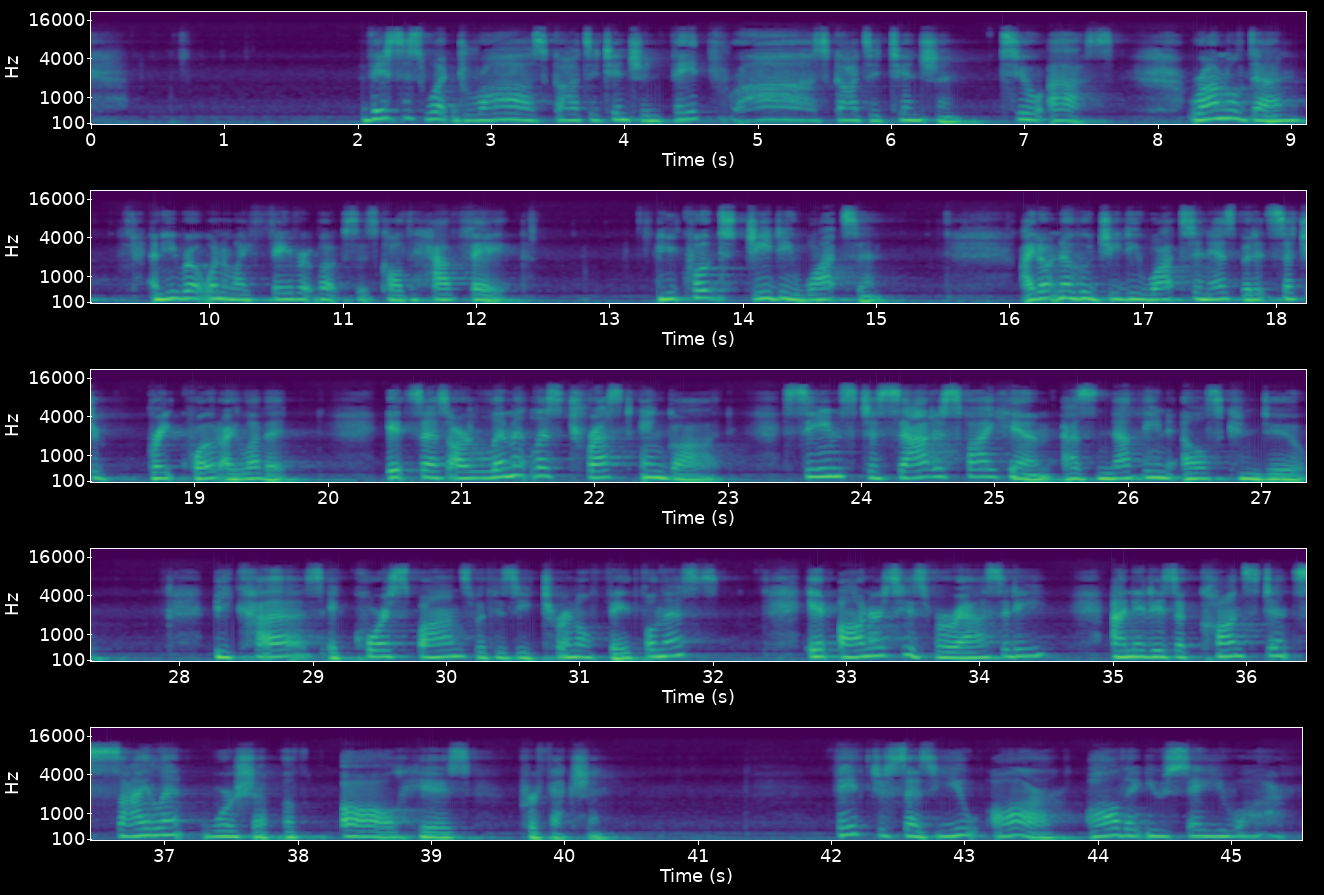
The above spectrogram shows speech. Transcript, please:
this is what draws God's attention. Faith draws God's attention to us. Ronald Dunn, and he wrote one of my favorite books. It's called Have Faith. He quotes G.D. Watson. I don't know who G.D. Watson is, but it's such a great quote. I love it. It says, Our limitless trust in God seems to satisfy him as nothing else can do because it corresponds with his eternal faithfulness, it honors his veracity, and it is a constant, silent worship of all his perfection. Faith just says, You are all that you say you are.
